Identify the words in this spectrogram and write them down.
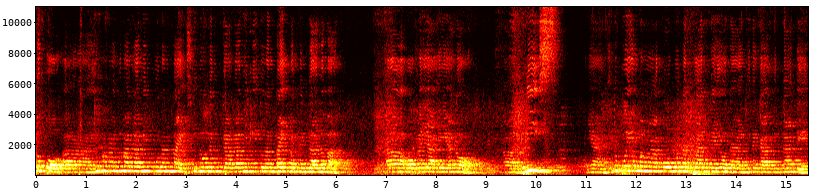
Ito po, ah, yung mga gumagamit po ng Tide, sino naggagamit dito ng Tide pag naglalaba? Ah, o kaya eh ano, ah, Breeze. Ayan, ito po yung mga common na brand ngayon na ginagamit natin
